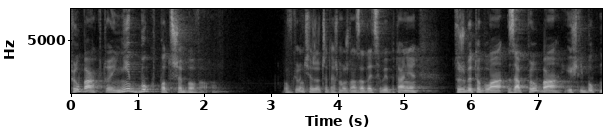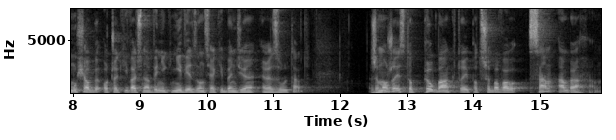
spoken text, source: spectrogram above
próba, której nie Bóg potrzebował. Bo w gruncie rzeczy też można zadać sobie pytanie, cóż by to była za próba, jeśli Bóg musiałby oczekiwać na wynik, nie wiedząc, jaki będzie rezultat? Że może jest to próba, której potrzebował sam Abraham,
